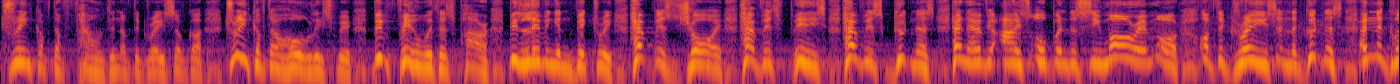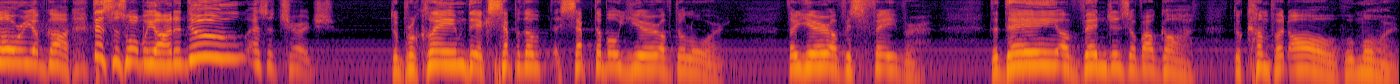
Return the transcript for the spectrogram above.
Drink of the fountain of the grace of God. Drink of the Holy Spirit. Be filled with His power. Be living in victory. Have His joy. Have His peace. Have His goodness. And have your eyes open to see more and more of the grace and the goodness and the glory of God. This is what we ought to do as a church to proclaim the acceptable, acceptable year of the Lord the year of his favor, the day of vengeance of our God to comfort all who mourn.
